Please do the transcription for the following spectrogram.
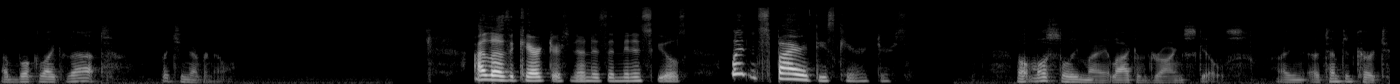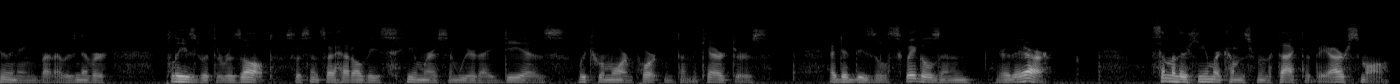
a book like that, but you never know. I love the characters known as the minuscules. What inspired these characters? Well, mostly my lack of drawing skills. I attempted cartooning, but I was never pleased with the result. So since I had all these humorous and weird ideas, which were more important than the characters, I did these little squiggles and here they are. Some of their humor comes from the fact that they are small.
